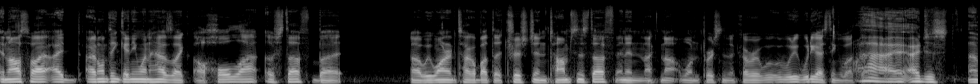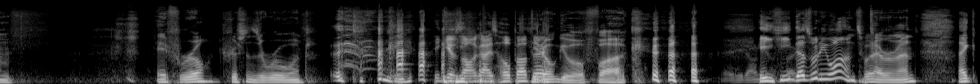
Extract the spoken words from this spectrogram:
and also, I, I I don't think anyone has like a whole lot of stuff, but uh, we wanted to talk about the Tristan Thompson stuff, and then like not one person to cover. it. What, what, do- what do you guys think about that? I, I just um. Hey, for real, Tristan's a real one. He gives all guys hope out He there. don't give a fuck. he he does what he wants. Whatever, man. Like,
